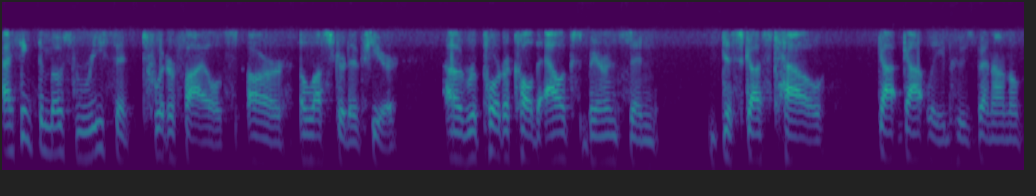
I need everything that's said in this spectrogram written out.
I think the most recent Twitter files are illustrative here. A reporter called Alex Berenson discussed how Scott Gottlieb, who's been on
